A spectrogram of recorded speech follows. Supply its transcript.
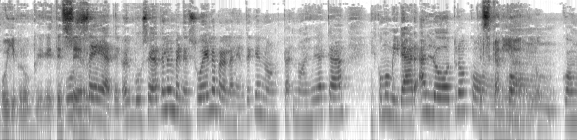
Oye, pero que este ser... Bucéatelo. El bucéatelo en Venezuela, para la gente que no, está, no es de acá, es como mirar al otro con, Escanearlo. con,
